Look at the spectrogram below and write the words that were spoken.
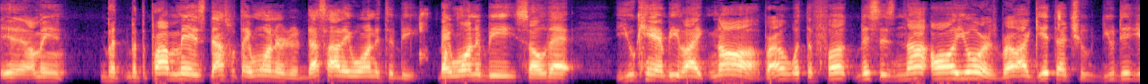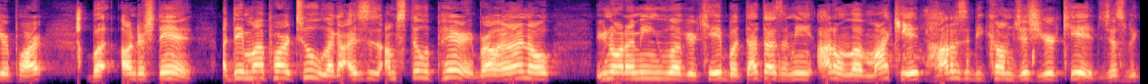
Yeah, I mean, but but the problem is that's what they wanted. To, that's how they want it to be. They want to be so that you can't be like, nah, bro. What the fuck? This is not all yours, bro. I get that you you did your part, but understand, I did my part too. Like I, this is, I'm still a parent, bro, and I know. You know what I mean? You love your kid, but that doesn't mean I don't love my kid. How does it become just your kid? Just be,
